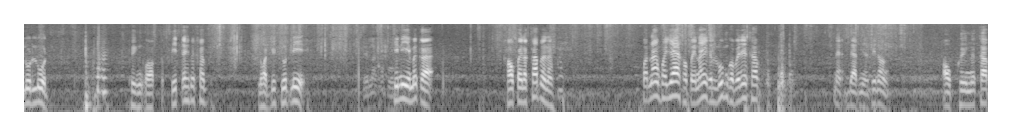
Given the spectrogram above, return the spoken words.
รูดรูดพึ่งออกก็ปิดได้นะครับ หลอดอยู่จุดนี้ เดี๋ยวแล้วครับผมที่นี่มันก็เข้าไปแล้วครับนั่นะพอนั่งพญาเข้าไปในกันลุ่มเข้าไปเลยครับเนี่ยแบบเนี้ยพี่น้อง เอาพึ่งนะครับ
